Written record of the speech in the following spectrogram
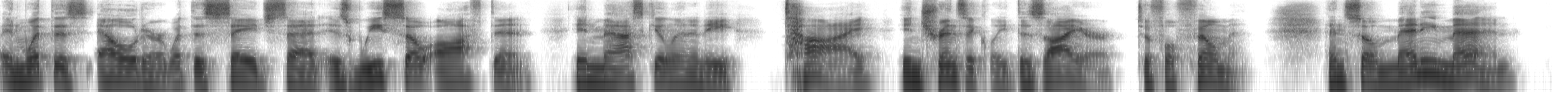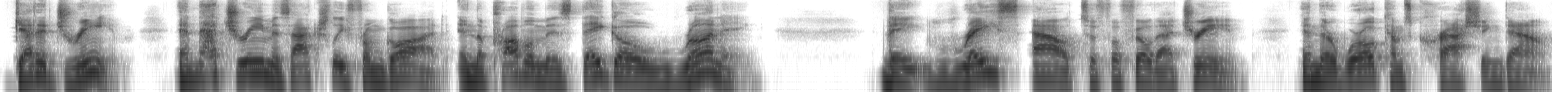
And what this elder, what this sage said is we so often in masculinity tie intrinsically desire to fulfillment. And so many men get a dream, and that dream is actually from God. And the problem is they go running they race out to fulfill that dream and their world comes crashing down.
